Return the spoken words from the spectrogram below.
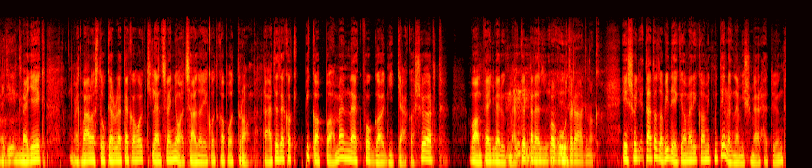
megyék, megyék meg választókerületek, ahol 98%-ot kapott Trump. Tehát ezek a pikappal mennek, foggal nyitják a sört, van fegyverük, mert kötelező. Magót rágnak. És hogy, tehát az a vidéki Amerika, amit mi tényleg nem ismerhetünk.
